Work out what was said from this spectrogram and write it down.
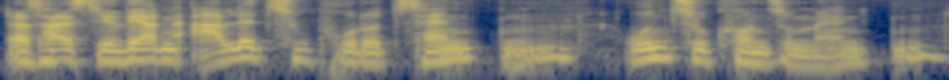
Das heißt, wir werden alle zu Produzenten und zu Konsumenten.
